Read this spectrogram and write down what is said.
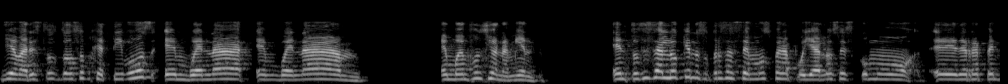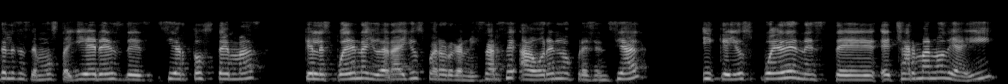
llevar estos dos objetivos en buena, en buena, en buen funcionamiento. Entonces, algo que nosotros hacemos para apoyarlos es como eh, de repente les hacemos talleres de ciertos temas que les pueden ayudar a ellos para organizarse ahora en lo presencial y que ellos pueden este, echar mano de ahí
